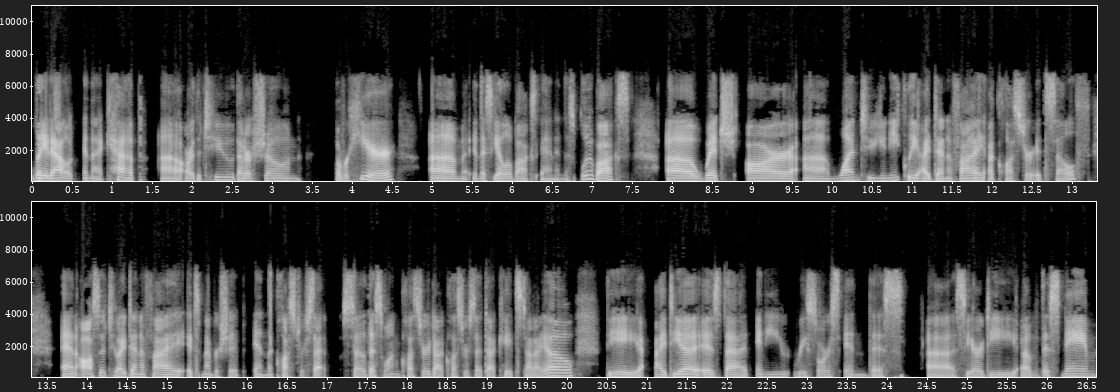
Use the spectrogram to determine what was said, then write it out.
laid out in that KEP uh, are the two that are shown over here um, in this yellow box and in this blue box, uh, which are um, one to uniquely identify a cluster itself and also to identify its membership in the cluster set. So this one, cluster.clusterset.k8s.io, the idea is that any resource in this uh, CRD of this name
